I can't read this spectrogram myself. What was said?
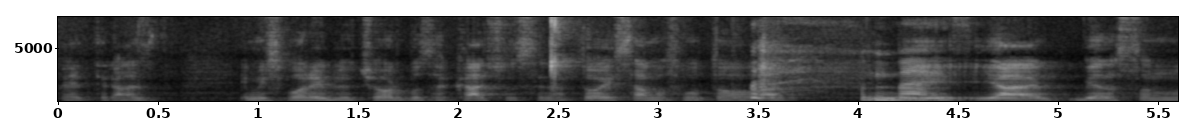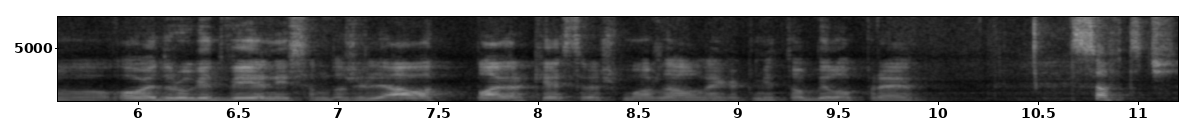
peti razred. I mi smo riblju čorbu zakačili se na to i samo smo to nice. I ja jednostavno ove druge dvije nisam doživljavao, plavi orkestar još možda, ali nekak mi je to bilo pre... Softić.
